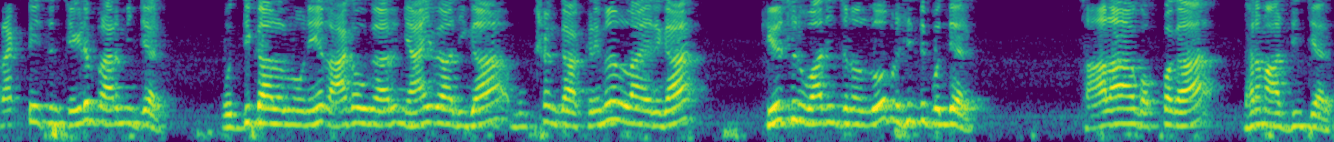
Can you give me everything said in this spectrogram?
ప్రాక్టీస్ చేయడం ప్రారంభించారు. కొద్ది కాలంలోనే రాఘవ్ గారు న్యాయవాదిగా ముఖ్యంగా క్రిమినల్ లాయర్గా కేసులు వాదించడంలో ప్రసిద్ధి పొందారు. చాలా గొప్పగా ధనం ఆర్జించారు.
